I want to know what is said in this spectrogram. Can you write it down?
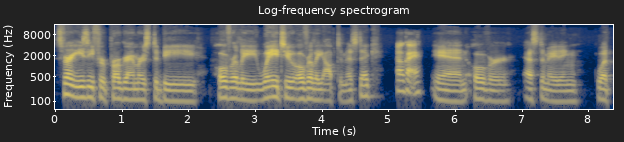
it's very easy for programmers to be overly, way too overly optimistic Okay. and overestimating what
